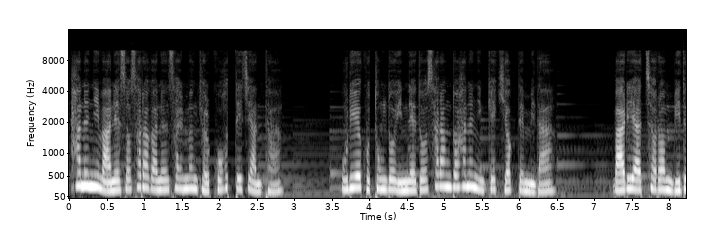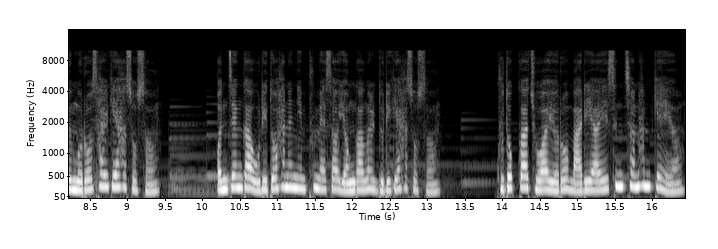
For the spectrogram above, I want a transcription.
하느님 안에서 살아가는 삶은 결코 헛되지 않다. 우리의 고통도 인내도 사랑도 하느님께 기억됩니다. 마리아처럼 믿음으로 살게 하소서. 언젠가 우리도 하느님 품에서 영광을 누리게 하소서. 구독과 좋아요로 마리아의 승천 함께해요.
